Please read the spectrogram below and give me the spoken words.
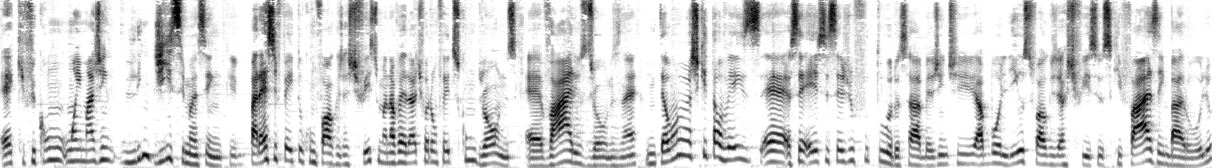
É que ficou uma imagem lindíssima, assim, que parece feito com fogos de artifício, mas na verdade foram feitos com drones, é, vários drones, né? Então eu acho que talvez é, esse seja o futuro, sabe? A gente abolir os fogos de artifícios que fazem barulho,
